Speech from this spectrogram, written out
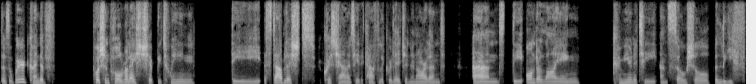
there's a weird kind of push and pull relationship between the established Christianity, the Catholic religion in Ireland, and the underlying community and social belief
